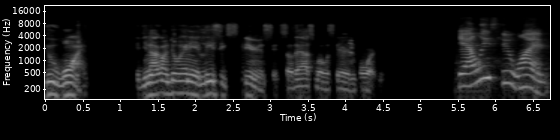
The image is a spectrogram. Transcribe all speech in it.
do one. If you're not going to do any, at least experience it. So that's what was very important. Yeah, at least do one.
